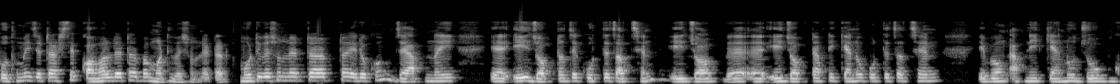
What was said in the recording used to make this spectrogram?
প্রথমেই যেটা আসছে কভার লেটার বা মোটিভেশন লেটার মোটিভেশন লেটারটা এরকম যে আপনি এই জবটা যে করতে চাচ্ছেন এই জব এই জবটা আপনি কেন করতে চাচ্ছেন এবং আপনি কেন যোগ্য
